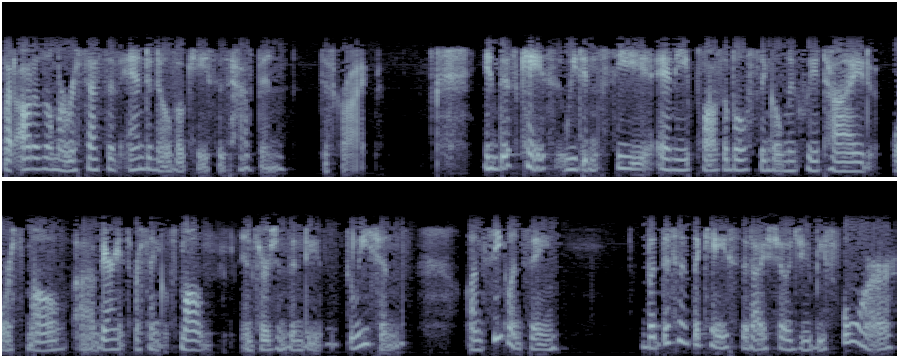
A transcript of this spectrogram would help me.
but autosomal recessive and de novo cases have been described. In this case, we didn't see any plausible single nucleotide or small uh, variants or single small insertions and deletions on sequencing, but this is the case that I showed you before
